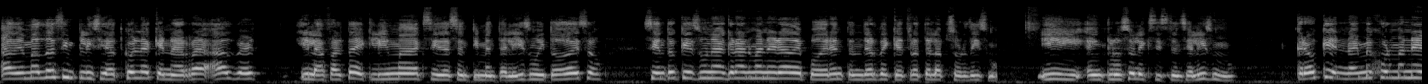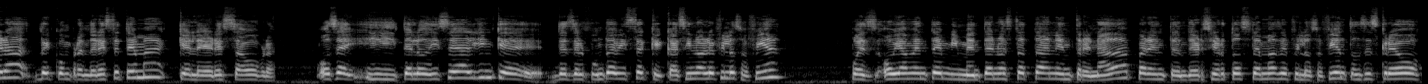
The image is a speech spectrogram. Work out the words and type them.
Además, la simplicidad con la que narra Albert y la falta de clímax y de sentimentalismo y todo eso, siento que es una gran manera de poder entender de qué trata el absurdismo y, e incluso el existencialismo. Creo que no hay mejor manera de comprender este tema que leer esta obra. O sea, y te lo dice alguien que desde el punto de vista que casi no lee filosofía, pues obviamente mi mente no está tan entrenada para entender ciertos temas de filosofía, entonces creo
